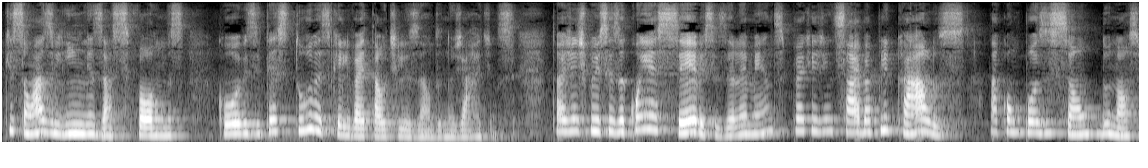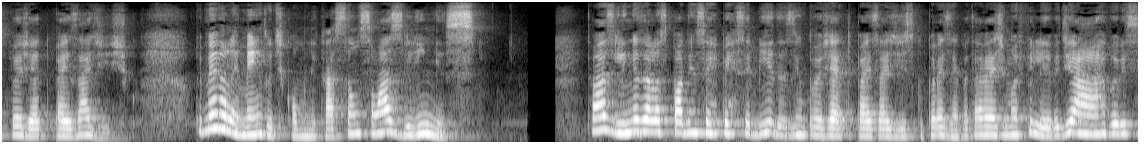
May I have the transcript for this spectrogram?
que são as linhas, as formas, cores e texturas que ele vai estar utilizando nos jardins. Então, a gente precisa conhecer esses elementos para que a gente saiba aplicá-los na composição do nosso projeto paisagístico. O primeiro elemento de comunicação são as linhas. Então, as linhas elas podem ser percebidas em um projeto paisagístico, por exemplo, através de uma fileira de árvores,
